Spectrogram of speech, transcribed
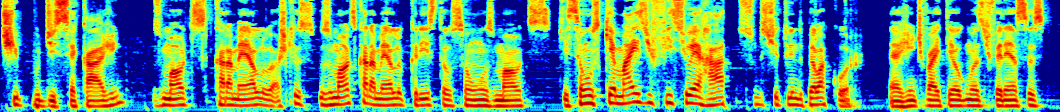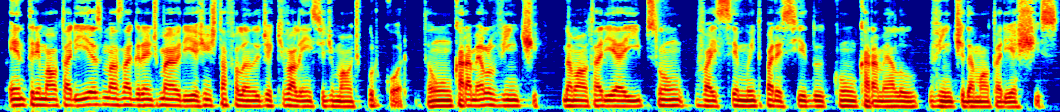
tipo de secagem. Os maltes caramelo, acho que os, os maltes caramelo crystal são os maltes que são os que é mais difícil errar substituindo pela cor. É, a gente vai ter algumas diferenças entre maltarias, mas na grande maioria a gente está falando de equivalência de malte por cor. Então, um caramelo 20 da maltaria Y vai ser muito parecido com o caramelo 20 da maltaria X.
